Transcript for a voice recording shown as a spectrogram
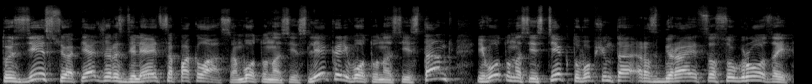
то здесь все опять же разделяется по классам. Вот у нас есть лекарь, вот у нас есть танк, и вот у нас есть те, кто, в общем-то, разбирается с угрозой.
